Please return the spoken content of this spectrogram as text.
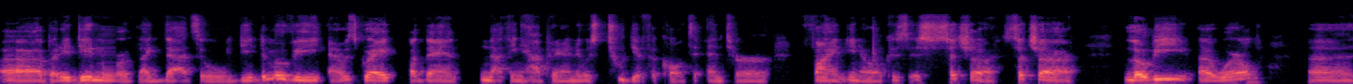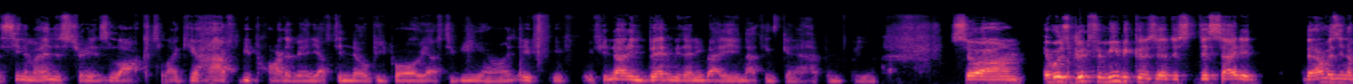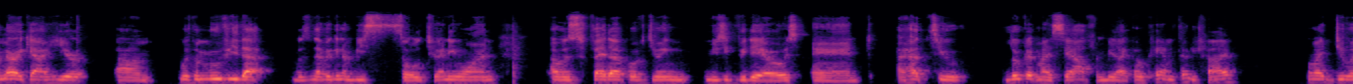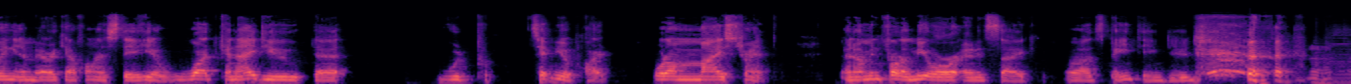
uh, but it didn't work like that so we did the movie and it was great but then nothing happened it was too difficult to enter find you know because it's such a such a lobby uh, world uh, cinema industry is locked. Like you have to be part of it. You have to know people. You have to be, you know, if if if you're not in bed with anybody, nothing's gonna happen for you. So um, it was good for me because I just decided that I was in America here um, with a movie that was never gonna be sold to anyone. I was fed up of doing music videos, and I had to look at myself and be like, okay, I'm 35 what am I doing in America if I want to stay here? What can I do that would set me apart? What are my strengths? And I'm in front of a mirror and it's like, well, it's painting, dude. Mm-hmm.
